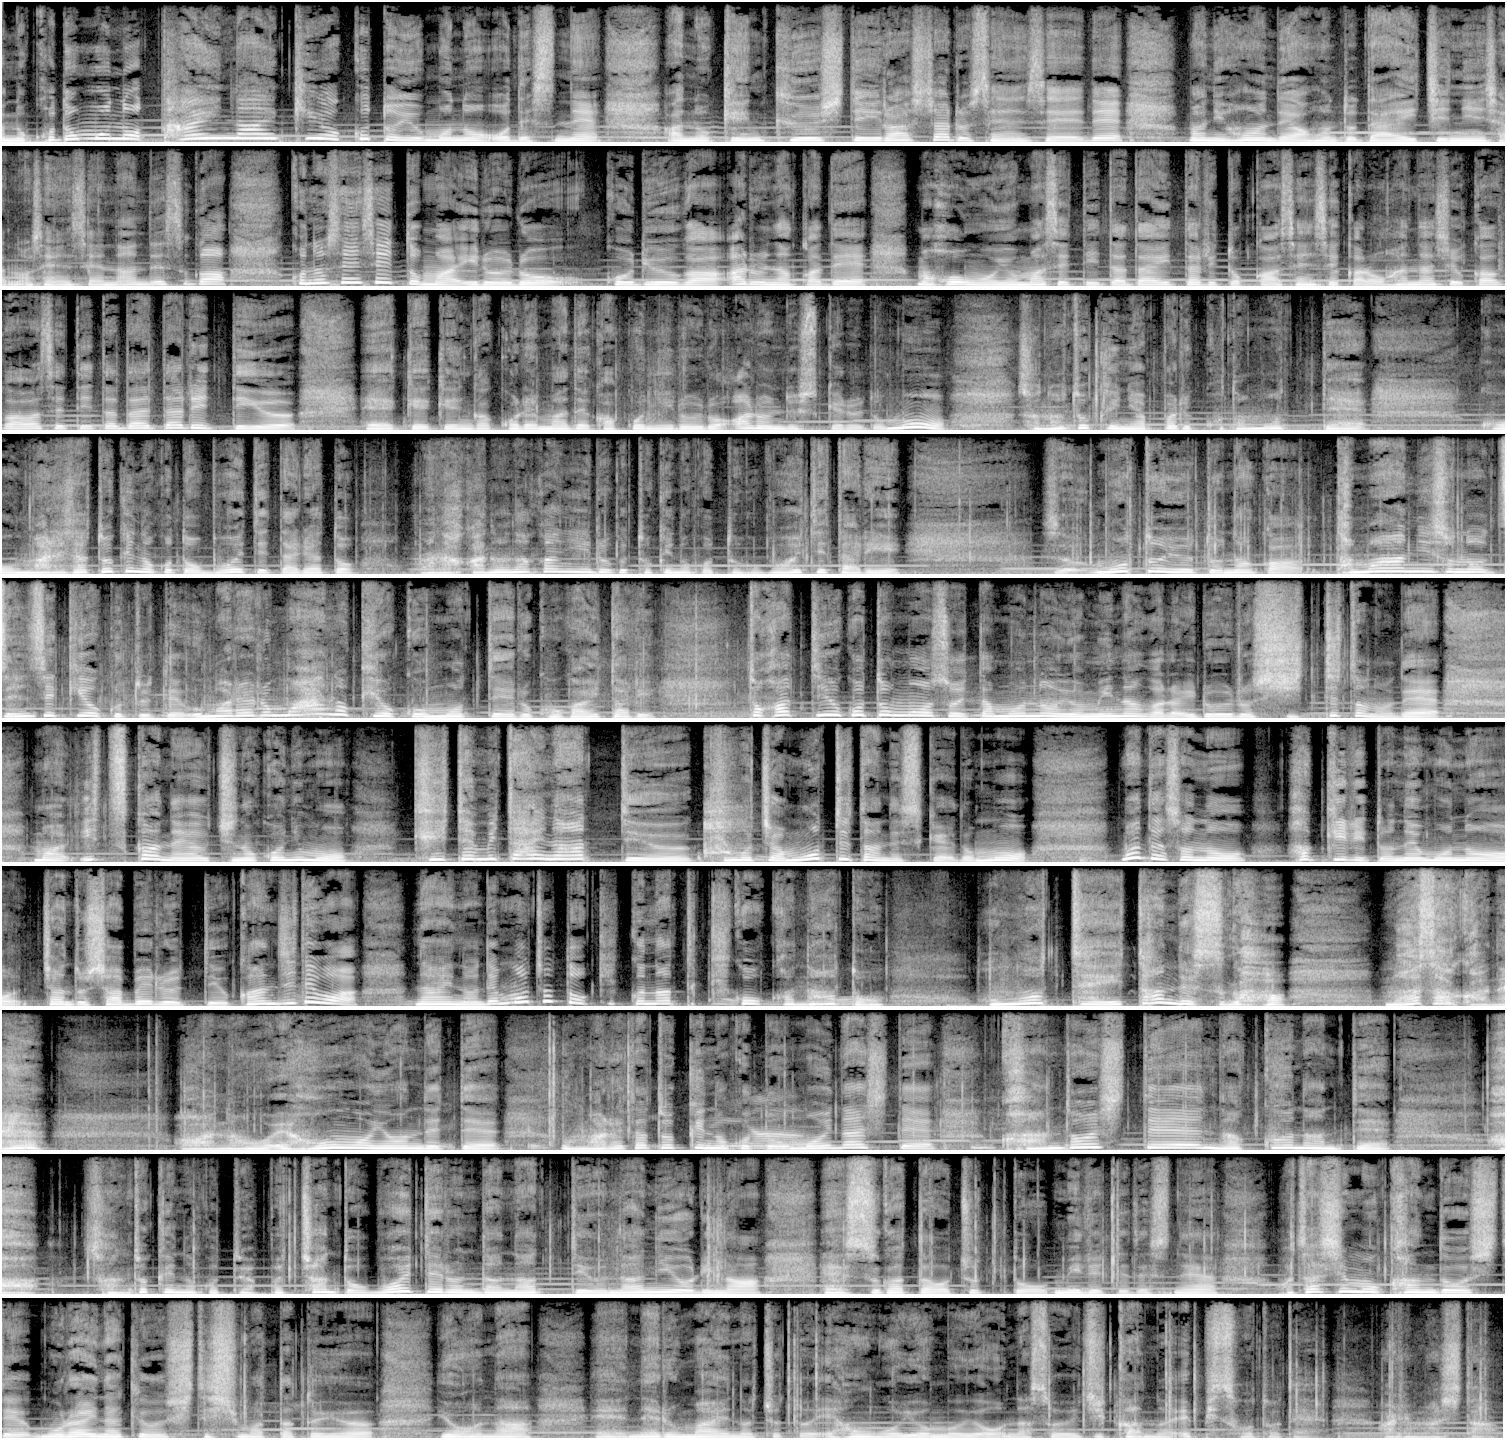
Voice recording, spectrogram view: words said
あの子どもの体内記憶というものをですねあの研究していらっしゃる先生で、まあ、日本では本当第一人者の先生なんですがこの先生といろいろ交流がある中で、まあ、本を読ませていただいたりとか先生からお話を伺わせていただいたりっていう、えー、経験がこれまで過去にいろいろあるんですけれどもその時にやっぱり子どもってこう生まれた時のことを覚えてたりあとお腹の中にいる時のことを覚えてたりもっと言うとなんかたまにその前世記憶といって生まれる前の記憶を持っている子がいたりとかっていうこともそういったものを読みながらいろいろ知ってたのでまあいつかねうちの子にも聞いてみたいなっていう気持ちは持ってたんですけれどもまだそのはっきりとねものをちゃんと喋るっていう感じではないのでもうちょっと大きくなって聞こうかなと思っていたんですがまさかねあの絵本を読んでて生まれた時のことを思い出して感動して泣くなんてあその時のことやっぱちゃんと覚えてるんだなっていう何よりな、姿をちょっと見れてですね私も感動してもらい泣きをしてしまったというような、えー、寝る前のちょっと絵本を読むようなそういう時間のエピソードでありました。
